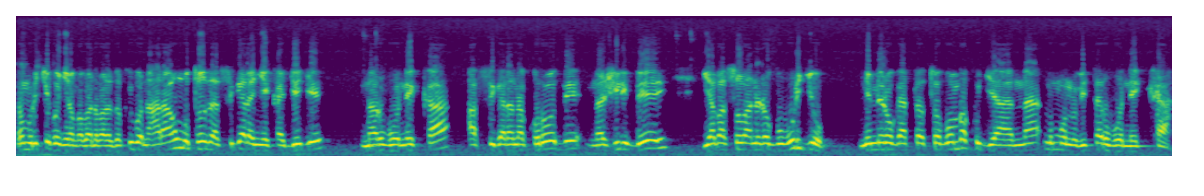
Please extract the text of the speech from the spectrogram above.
no mu rukiko ngira ngo abantu baraza kwibona hari aho umutoza yasigaranye kagege na ruboneka asigarana korode na gilibert yabasobanuraga uburyo nimero gatatu agomba kujyana n'umuntu bita ruboneka.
